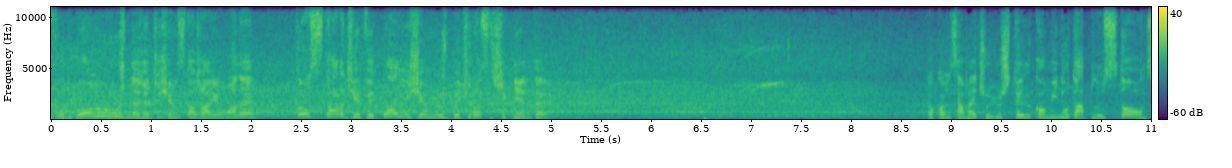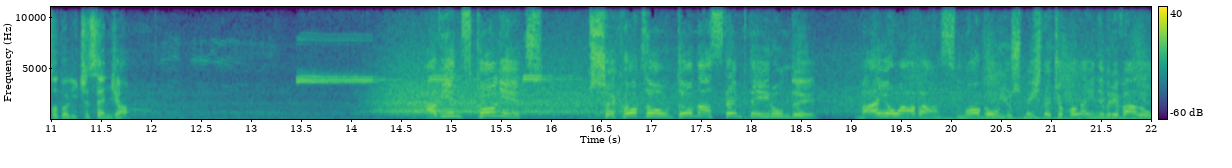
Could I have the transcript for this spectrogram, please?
W futbolu różne rzeczy się zdarzają, ale to starcie wydaje się już być rozstrzygnięte. Do końca meczu już tylko minuta plus to, co doliczy sędzia. A więc koniec! Przechodzą do następnej rundy. Mają awans, mogą już myśleć o kolejnym rywalu.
